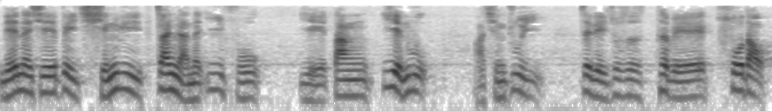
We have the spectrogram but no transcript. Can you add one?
连那些被情欲沾染的衣服也当厌恶啊！请注意，这里就是特别说到，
